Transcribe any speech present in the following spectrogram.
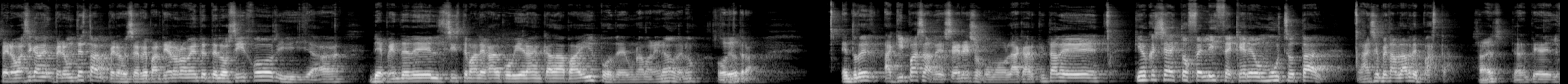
Pero básicamente, pero un testamento, pero se repartía normalmente entre los hijos y ya depende del sistema legal que hubiera en cada país, pues de una manera o de no, o de otra. Entonces, aquí pasa de ser eso, como la cartita de quiero que seáis todos felices, quiero mucho, tal. Ahora se empieza a hablar de pasta, ¿sabes? El,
